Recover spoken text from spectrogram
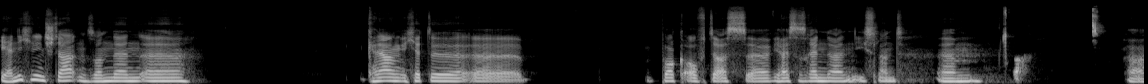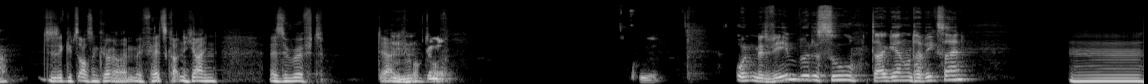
Ja, nicht in den Staaten, sondern, äh, keine Ahnung, ich hätte Bock auf das, äh, wie heißt das Rennen da in Island? Ähm, äh, diese gibt es auch so einen Körper, mir fällt es gerade nicht ein. Äh, The Rift. Der ich Mhm, Bock drauf. Genau. Cool. Und mit wem würdest du da gern unterwegs sein? Mm,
